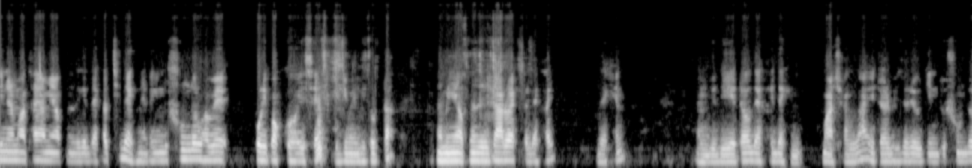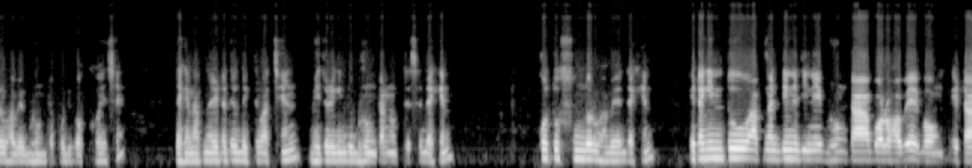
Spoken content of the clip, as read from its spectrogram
দিনের মাথায় আমি আপনাদেরকে দেখাচ্ছি। দেখেন, এটা কিন্তু সুন্দরভাবে পরিপক্ক হয়েছে ডিমের ভিতরটা। আমি আপনাদেরকে আরও একটা দেখাই। দেখেন, আমি যদি এটাও দেখাই, দেখেন মাশাল্লাহ এটার ভিতরেও কিন্তু সুন্দরভাবে ভ্রূণটা পরিপক্ক হয়েছে। দেখেন, আপনারা এটাতেও দেখতে পাচ্ছেন, ভিতরে কিন্তু ভ্রূণটা নড়তেছে। দেখেন, কত সুন্দরভাবে, দেখেন, এটা কিন্তু আপনার দিনে দিনে ভ্রূণটা বড় হবে এবং এটা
